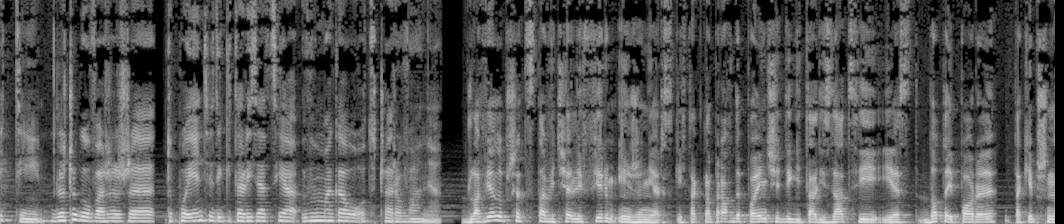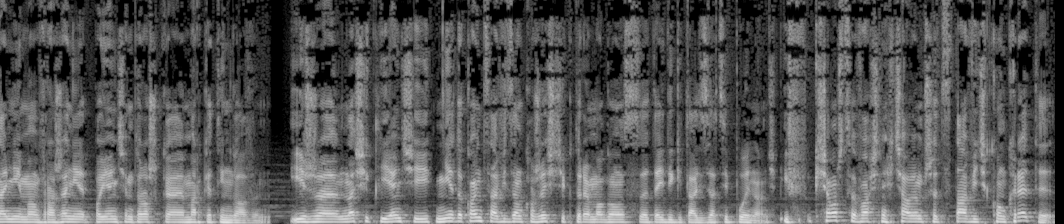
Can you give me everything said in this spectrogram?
IT. Dlaczego uważasz, że to pojęcie digitalizacja wymagało odczarowania? Dla wielu przedstawicieli firm inżynierskich tak naprawdę pojęcie digitalizacji jest do tej pory, takie przynajmniej mam wrażenie, pojęciem troszkę marketingowym i że nasi klienci nie do końca widzą korzyści, które mogą z tej digitalizacji płynąć. I w książce właśnie chciałem przedstawić konkrety,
